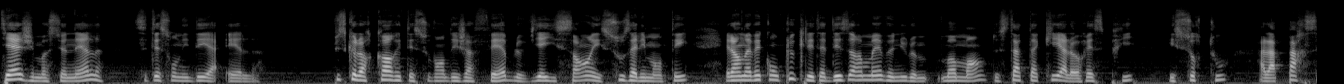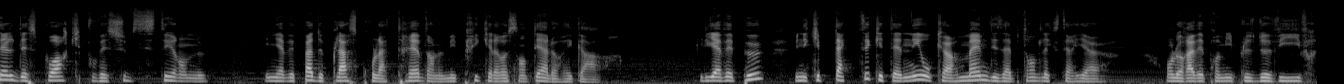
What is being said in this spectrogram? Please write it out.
pièges émotionnels, c'était son idée à elle. Puisque leur corps était souvent déjà faible, vieillissant et sous-alimenté, elle en avait conclu qu'il était désormais venu le moment de s'attaquer à leur esprit et surtout à la parcelle d'espoir qui pouvait subsister en eux. Il n'y avait pas de place pour la trêve dans le mépris qu'elle ressentait à leur égard. Il y avait peu, une équipe tactique était née au cœur même des habitants de l'extérieur. On leur avait promis plus de vivres,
